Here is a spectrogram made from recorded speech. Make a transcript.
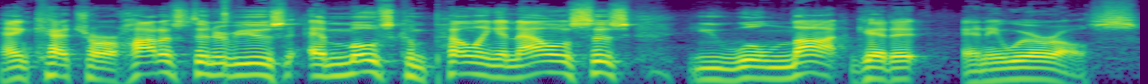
and catch our hottest interviews and most compelling analysis. You will not get it anywhere else.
